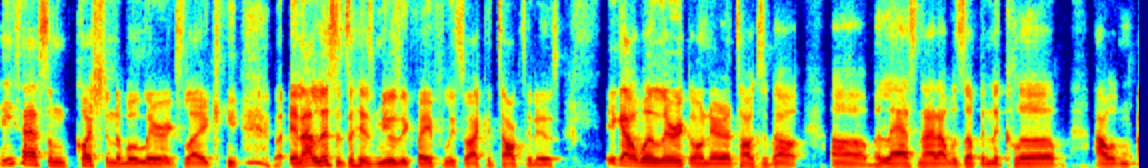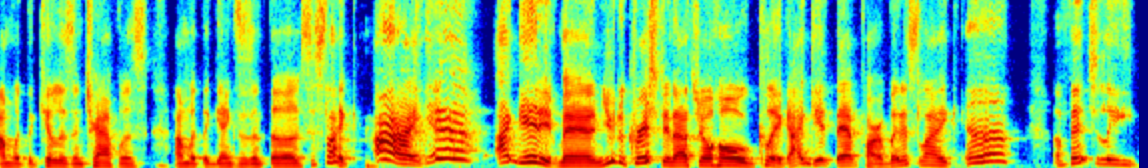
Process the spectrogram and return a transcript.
he has some questionable lyrics. Like, and I listen to his music faithfully, so I could talk to this. He got one lyric on there that talks about uh, but last night I was up in the club. I, i'm with the killers and trappers. I'm with the gangsters and thugs. It's like, all right, yeah, I get it, man. You the Christian out your whole clique. I get that part, but it's like, uh, eventually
